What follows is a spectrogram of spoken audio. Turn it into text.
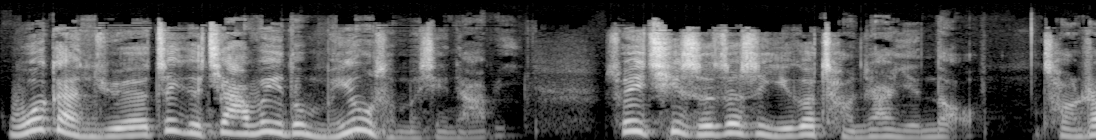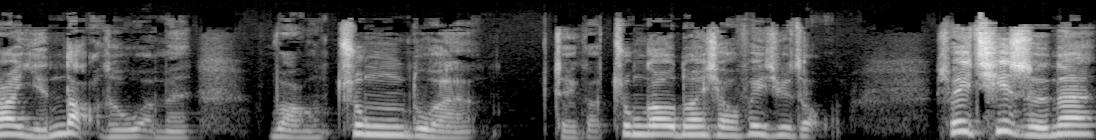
我感觉这个价位都没有什么性价比，所以其实这是一个厂家引导，厂商引导着我们往中端这个中高端消费去走。所以其实呢，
